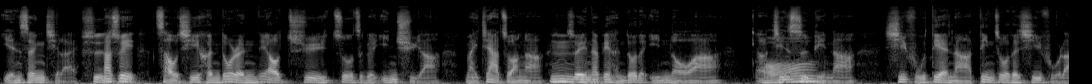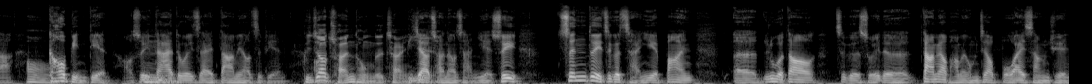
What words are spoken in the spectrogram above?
延伸起来。是那，所以早期很多人要去做这个迎娶啊，买嫁妆啊，嗯。所以那边很多的银楼啊，呃，金饰品啊，西服店啊，定做的西服啦，糕饼店啊，所以大家都会在大庙这边比较传统的产业，比较传统产业，所以针对这个产业，包含呃，如果到这个所谓的大庙旁边，我们叫博爱商圈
